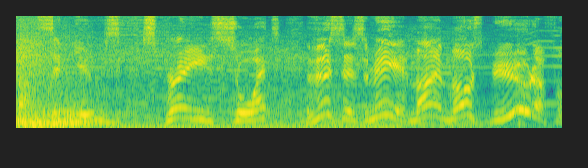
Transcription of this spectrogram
Tough sinews, spraying sweat. This is me at my most beautiful.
